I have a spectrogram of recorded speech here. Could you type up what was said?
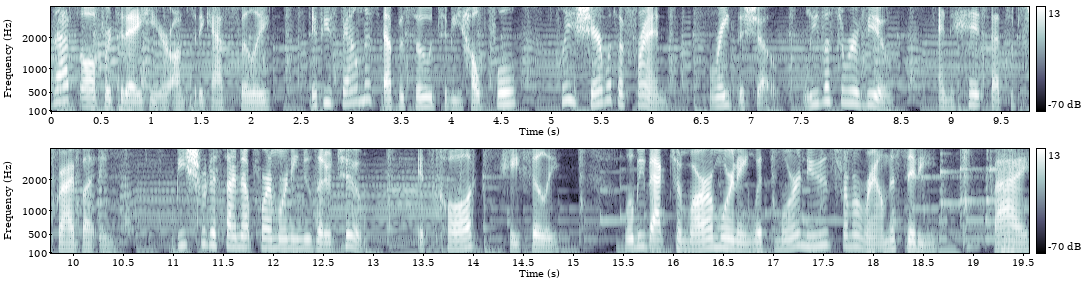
That's all for today here on CityCast Philly. If you found this episode to be helpful, please share with a friend, rate the show, leave us a review, and hit that subscribe button. Be sure to sign up for our morning newsletter too. It's called Hey Philly. We'll be back tomorrow morning with more news from around the city. Bye.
